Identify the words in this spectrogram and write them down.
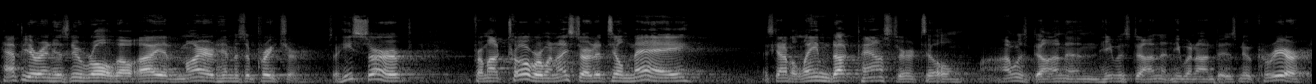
happier in his new role, though I admired him as a preacher. So he served from October when I started till May as kind of a lame duck pastor till I was done and he was done and he went on to his new career.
